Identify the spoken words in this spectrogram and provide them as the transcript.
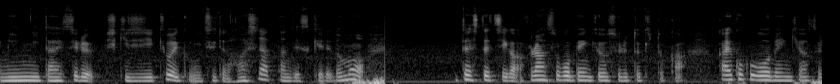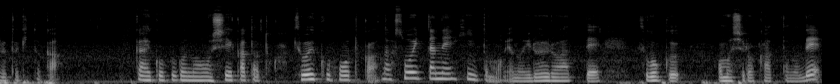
移民に対する識字教育についての話だったんですけれども私たちがフランス語を勉強する時とか外国語を勉強する時とか外国語の教え方とか教育法とかなんかそういったねヒントもあのいろいろあってすごく面白かったので、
